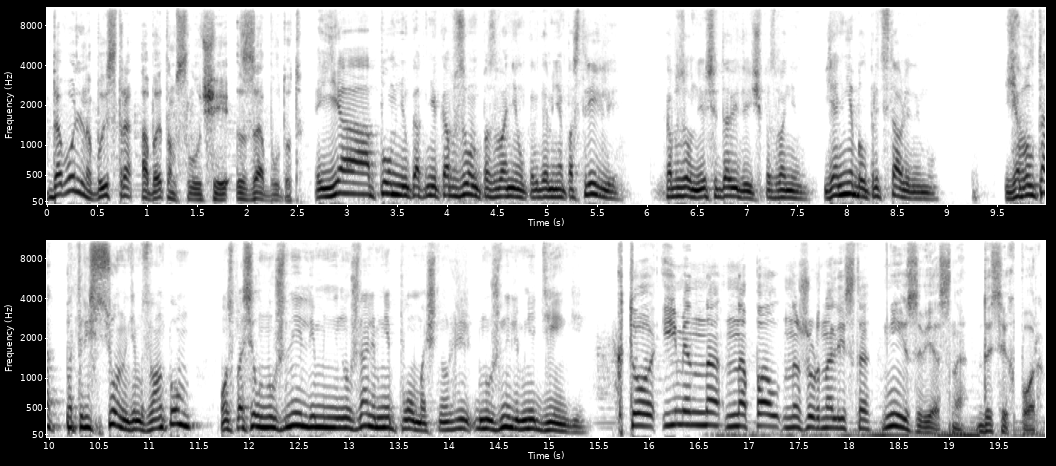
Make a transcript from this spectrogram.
довольно быстро об этом случае забудут. Я помню, как мне Кобзон позвонил, когда меня постригли. Кобзон, Иосиф Давидович позвонил. Я не был представлен ему. Я был так потрясен этим звонком, он спросил, нужны ли мне, нужна ли мне помощь, нужны, ли мне деньги. Кто именно напал на журналиста, неизвестно до сих пор.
